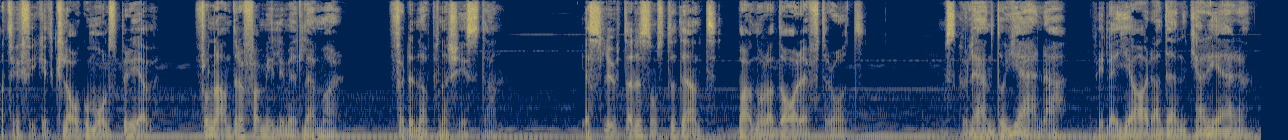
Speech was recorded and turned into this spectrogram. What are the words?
att vi fick ett klagomålsbrev från andra familjemedlemmar för den öppna kistan. Jag slutade som student bara några dagar efteråt men skulle ändå gärna vilja göra den karriären.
